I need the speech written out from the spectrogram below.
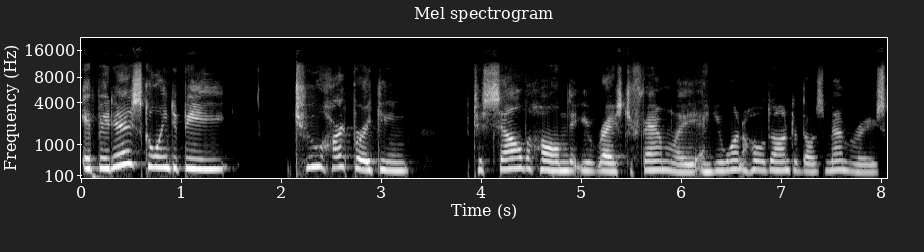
if it is going to be too heartbreaking to sell the home that you raised your family and you want to hold on to those memories,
